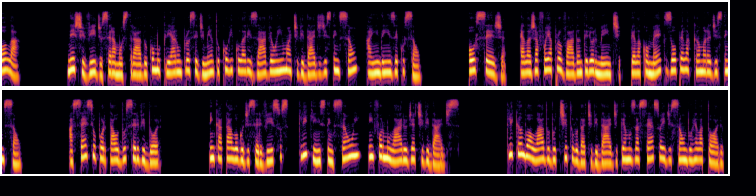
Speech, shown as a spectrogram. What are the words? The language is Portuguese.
Olá! Neste vídeo será mostrado como criar um procedimento curricularizável em uma atividade de extensão, ainda em execução. Ou seja, ela já foi aprovada anteriormente, pela COMEX ou pela Câmara de Extensão. Acesse o portal do servidor. Em Catálogo de Serviços, clique em Extensão e em Formulário de Atividades. Clicando ao lado do título da atividade temos acesso à edição do relatório.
